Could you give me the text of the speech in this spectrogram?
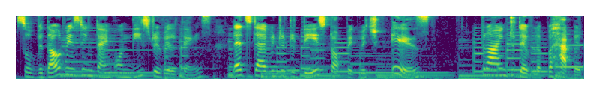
So, without wasting time on these trivial things, let's dive into today's topic, which is trying to develop a habit.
